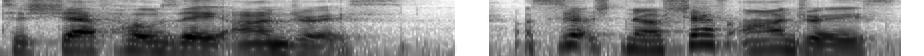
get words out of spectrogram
to Chef Jose Andres. No, Chef Andres.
